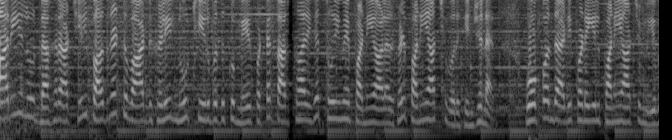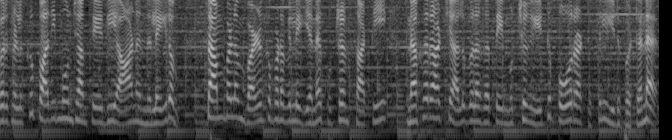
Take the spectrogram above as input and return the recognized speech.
அரியலூர் நகராட்சியில் பதினெட்டு வார்டுகளில் நூற்றி இருபதுக்கும் மேற்பட்ட தற்காலிக தூய்மை பணியாளர்கள் பணியாற்றி வருகின்றனர். ஒப்பந்த அடிப்படையில் பணியாற்றும் இவர்களுக்கு பதிமூன்றாம் தேதி ஆன நிலையிலும் சம்பளம் வழங்கப்படவில்லை என குற்றம் சாட்டி நகராட்சி அலுவலகத்தை முற்றுகையிட்டு போராட்டத்தில் ஈடுபட்டனர்.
